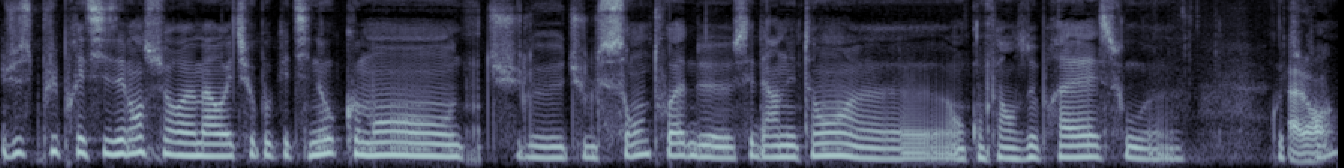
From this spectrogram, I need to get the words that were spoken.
Juste plus précisément sur euh, Maurizio Pochettino, comment tu le, sens, toi, de ces derniers temps, euh, en conférence de presse ou Alors,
